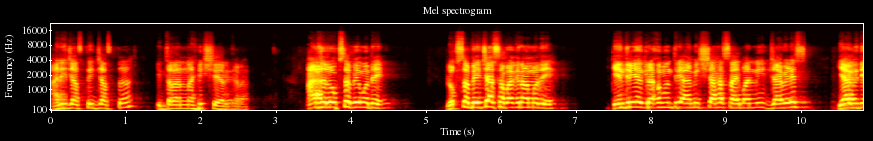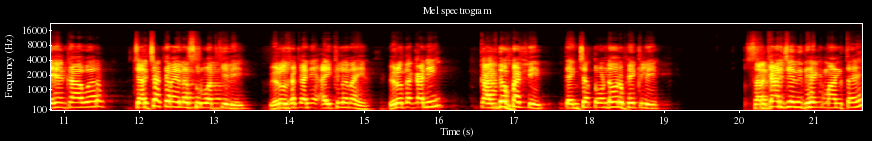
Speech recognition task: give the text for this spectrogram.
आणि जास्तीत जास्त इतरांनाही शेअर करा. आज लोकसभेमध्ये लोकसभेच्या सभागृहामध्ये केंद्रीय गृहमंत्री अमित शहा साहेबांनी ज्यावेळेस या विधेयकावर चर्चा करायला सुरुवात केली विरोधकांनी ऐकलं नाही विरोधकांनी कागद फाडली त्यांच्या तोंडावर फेकली सरकार जे विधेयक मांडतंय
